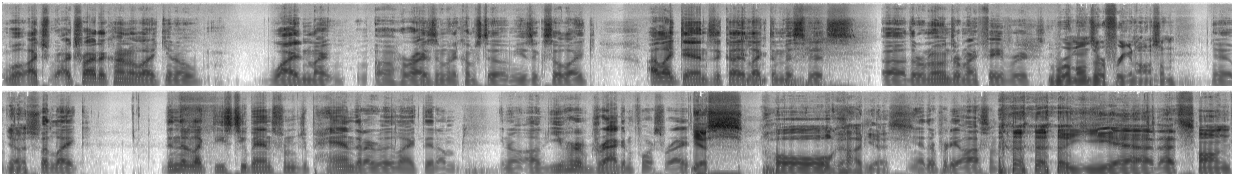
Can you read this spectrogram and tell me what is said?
well, I tr- I try to kind of like you know widen my uh, horizon when it comes to music. So like, I like Danzig. I like the Misfits. Uh, the Ramones are my favorite. Ramones are freaking awesome. Yeah. Yes. But like, then there are like these two bands from Japan that I really like. That I'm, you know, uh, you've heard of Dragon Force, right? Yes. Oh God, yes. Yeah, they're pretty awesome. yeah, that song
